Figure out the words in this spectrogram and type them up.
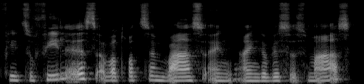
viel zu viel ist, aber trotzdem war es ein, ein gewisses Maß.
